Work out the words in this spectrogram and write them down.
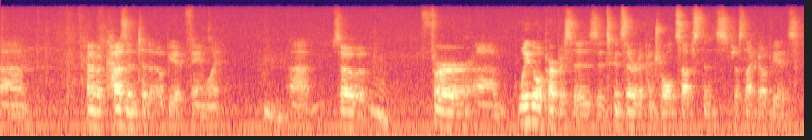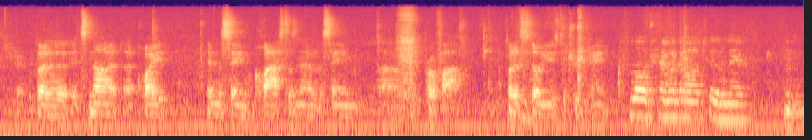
um, kind of a cousin to the opiate family. Um, so, for um, legal purposes, it's considered a controlled substance, just like opiates, but uh, it's not uh, quite in the same class. Doesn't have the same um, profile, but it's still used to treat pain. More tramadol too now. Mhm.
